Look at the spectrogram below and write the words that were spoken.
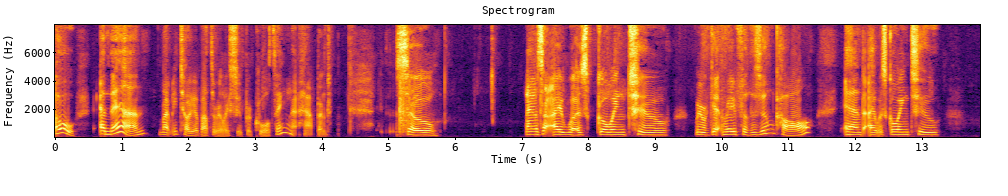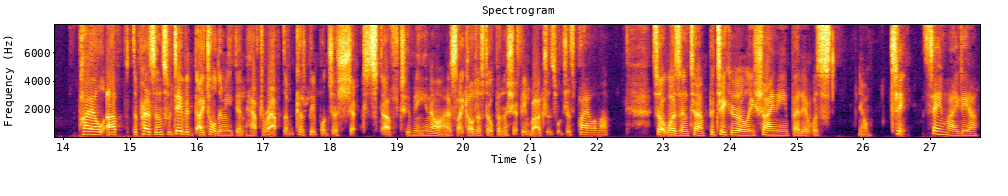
oh, and then let me tell you about the really super cool thing that happened. So, as I was going to, we were getting ready for the Zoom call, and I was going to pile up the presents. David, I told him he didn't have to wrap them because people just shipped stuff to me. You know, I was like, I'll just open the shipping boxes. We'll just pile them up. So it wasn't uh, particularly shiny, but it was, you know, t- same idea.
